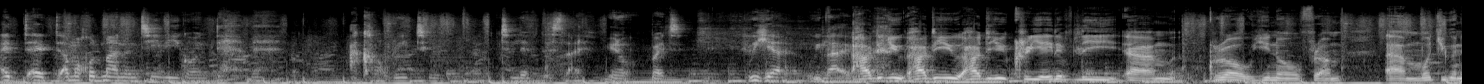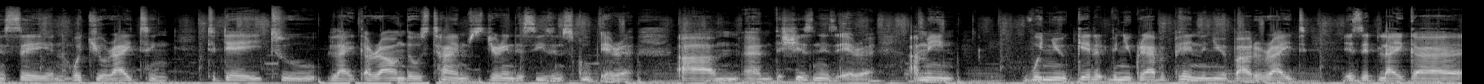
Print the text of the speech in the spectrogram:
at at Amachod Man on TV, going, "Damn man, I to to live this life." You know, but we here, we live. how do you how do you how do you creatively um, grow you know from um, what you're gonna say and what you're writing today to like around those times during the season scoop era um, and the shizness era i mean when you get it when you grab a pen and you're about to write is it like uh,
